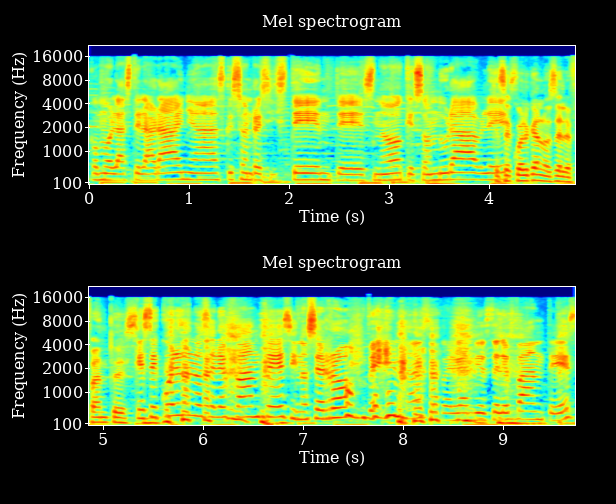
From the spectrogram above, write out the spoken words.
como las telarañas que son resistentes, ¿no? Que son durables. Que se cuelgan los elefantes. Que se cuelgan los elefantes y no se rompen, ¿no? Se cuelgan 10 elefantes.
